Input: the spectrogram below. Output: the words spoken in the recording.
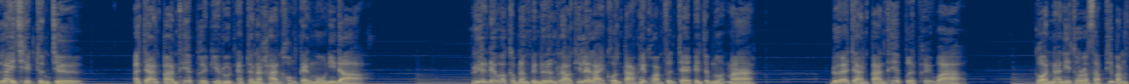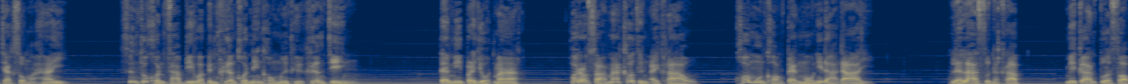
ไล่เช็คจนเจอ อาจารย์ปานเทพเผยพิรุษแอปธนาคารของแตงโมนิดา เรียกได้ว่ากำลังเป็นเรื่องราวที่หลาย ๆ คนต่างให้ความสนใจเป็นจำนวนมาก โดยอาจารย์ปานเทพเปิดเผยว่า ก่อนหน้านี้โทรศัพท์ที่บางแจ็คส่งมาให้ ซึ่งทุกคนทราบดีว่าเป็นเครื่องคนนิ่งของมือถือเครื่องจริง แต่มีประโยชน์มาก เพราะเราสามารถเข้าถึง iCloud ข้อมูลของแตงโมนิดาได้ และล่าสุดนะครับ มีการตรวจสอบ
